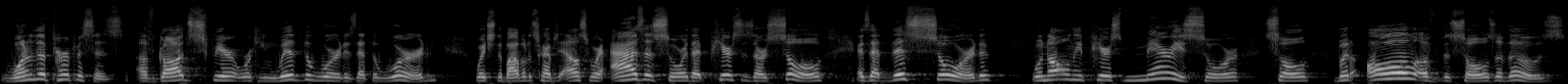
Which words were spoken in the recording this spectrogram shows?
one of the purposes of God's Spirit working with the Word is that the Word, which the Bible describes elsewhere as a sword that pierces our soul, is that this sword will not only pierce Mary's sore soul, but all of the souls of those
